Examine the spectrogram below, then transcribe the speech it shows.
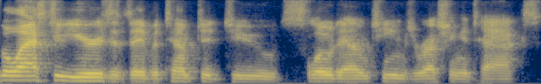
the last two years as they've attempted to slow down teams' rushing attacks.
